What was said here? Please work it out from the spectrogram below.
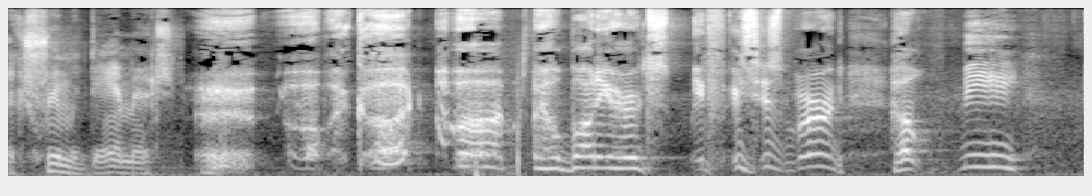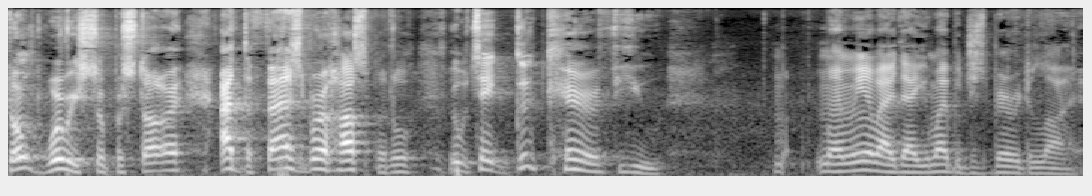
extremely damaged. oh my god! Uh, my whole body hurts. My face is burned. Help me! Don't worry, superstar. At the Fazbear Hospital, we will take good care of you. I mean by that, you might be just buried alive.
